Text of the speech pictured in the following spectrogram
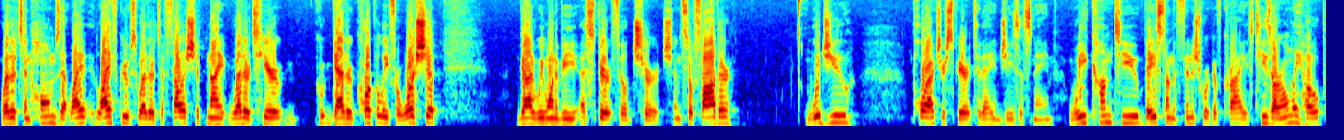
whether it's in homes at life groups, whether it's a fellowship night, whether it's here gathered corporately for worship, God, we want to be a spirit filled church. And so, Father, would you pour out your spirit today in Jesus' name? We come to you based on the finished work of Christ. He's our only hope.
